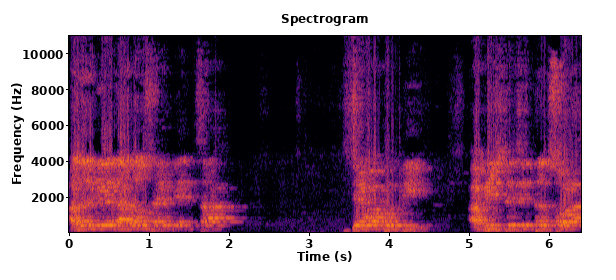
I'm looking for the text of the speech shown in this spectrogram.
आदरणीय जाधव साहेब यांचा सेवापूर्ती अभिष्ट चिंतन सोहळा.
